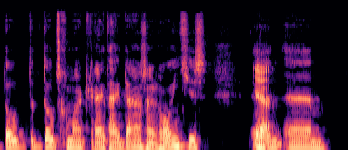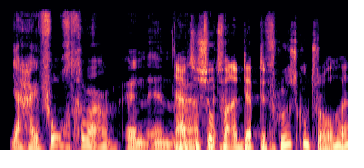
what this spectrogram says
dood, doodsgemaakt rijdt hij daar zijn rondjes. Ja. En um, ja, hij volgt gewoon. En, en ja, het is een soort van adaptive cruise control, hè?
